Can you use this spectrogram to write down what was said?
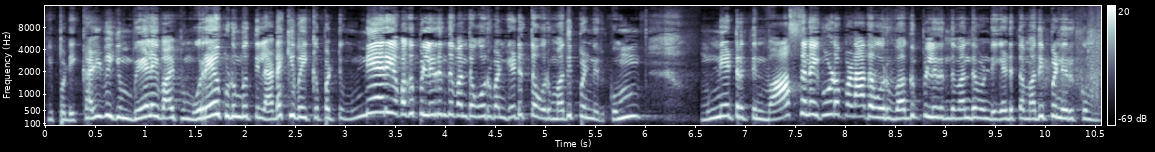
இப்படி கல்வியும் வேலை வாய்ப்பும் ஒரே குடும்பத்தில் அடக்கி வைக்கப்பட்டு முன்னேறிய வகுப்பில் இருந்து வந்த ஒருவன் எடுத்த ஒரு மதிப்பெண் இருக்கும் முன்னேற்றத்தின் வாசனை கூட படாத ஒரு வகுப்பில் இருந்து வந்தவன் எடுத்த மதிப்பெண் இருக்கும்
